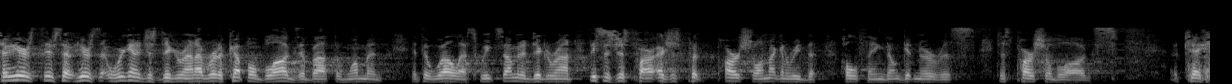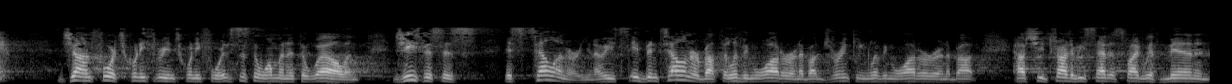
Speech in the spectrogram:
So here's, here's, here's we're going to just dig around. I've read a couple blogs about the woman at the well last week, so I'm going to dig around. This is just par, I just put partial. I'm not going to read the whole thing. Don't get nervous. Just partial blogs. Okay. John 4, 23 and 24. This is the woman at the well, and Jesus is it's telling her, you know, he's, he'd been telling her about the living water and about drinking living water and about how she'd try to be satisfied with men and,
